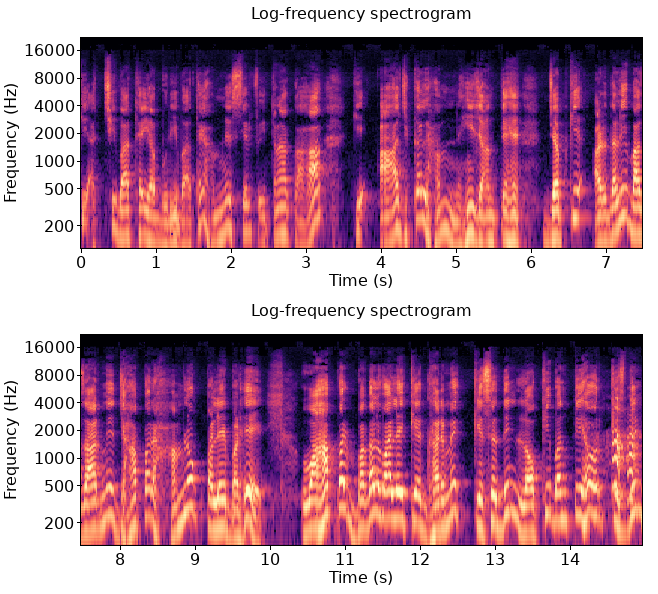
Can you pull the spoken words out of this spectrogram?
कि अच्छी बात है या बुरी बात है। हमने सिर्फ़ इतना कहा कि आजकल हम नहीं जानते हैं जबकि अर्दली बाज़ार में जहाँ पर हम लोग पले बढ़े वहाँ पर बगल वाले के घर में किस दिन लौकी बनती है और किस दिन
